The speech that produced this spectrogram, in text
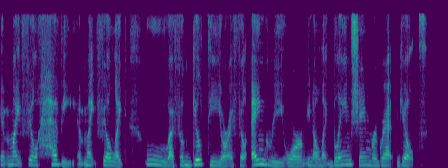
it might feel heavy. It might feel like, ooh, I feel guilty or I feel angry or, you know, like blame, shame, regret, guilt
